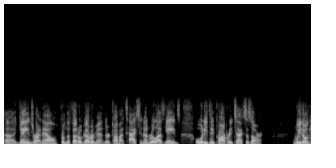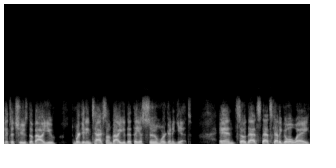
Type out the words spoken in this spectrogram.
uh, gains right now from the federal government they're talking about taxing unrealized gains. Well, what do you think property taxes are we don't get to choose the value. We're getting taxed on value that they assume we're going to get, and so that's that's got to go away.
